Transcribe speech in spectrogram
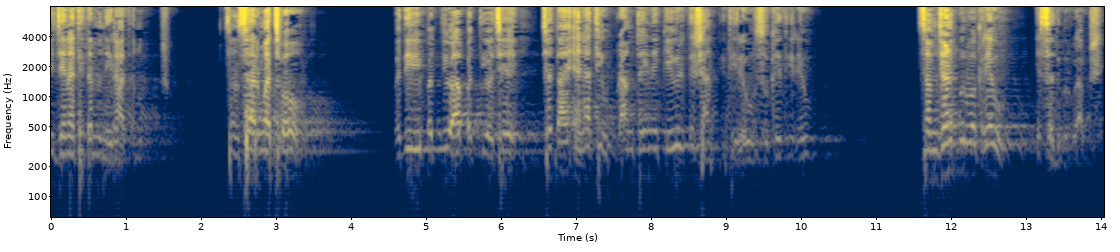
કે જેનાથી તમે નિરાત અનુભવ સંસારમાં છો, બધી વિપત્તિઓ, આપત્તિઓ છે છતાં એનાથી ઉપરામ થઈને કેવી રીતે શાંતિથી રહેવું, સુખેથી રહેવું? સમજણપૂર્વક રહેવું એ સદગુરુ આપશે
